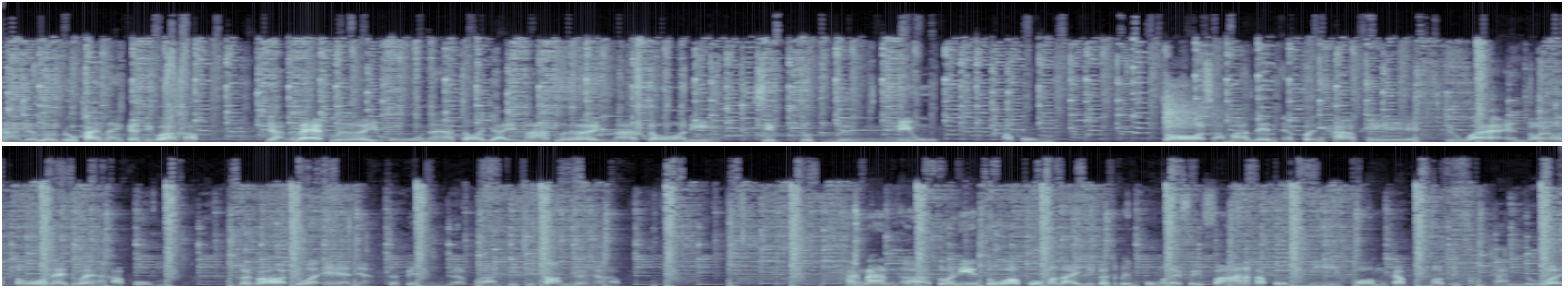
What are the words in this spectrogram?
อ่าเดี๋ยวเราดูภายในกันดีกว่าครับ อย่างแรกเลยโอ้โหหน้าจอใหญ่มากเลย หน้าจอนี่ 10.1 นิ้วครับผม ก็สามารถเล่น Apple CarPlay หรือว่า Android Auto ได้ด้วยนะครับผม แล้วก็ตัวแอร์เนี่ยจะเป็นแบบว่าดิจิตอลด้วยนะครับ ทางด้านตัวนี้ตัวพวงมาลัยนี่ก็จะเป็นพวงมาลัยไฟฟ้านะครับผม มีพร้อมกับมัลติฟัง c t ชันด้วย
